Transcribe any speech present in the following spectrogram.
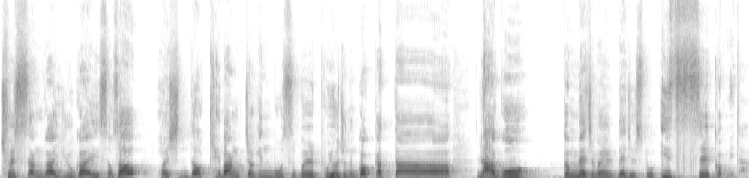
출산과 육아에 있어서 훨씬 더 개방적인 모습을 보여주는 것 같다라고 끝맺음을 맺을 수도 있을 겁니다.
